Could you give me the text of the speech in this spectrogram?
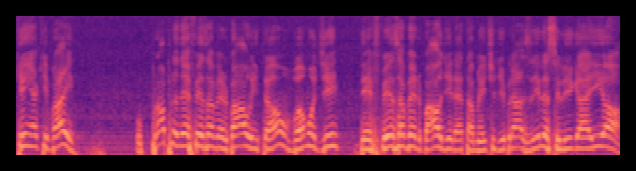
Quem é que vai? O próprio defesa verbal, então, vamos de Defesa verbal diretamente de Brasília. Se liga aí, ó.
